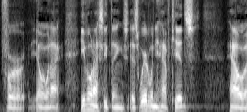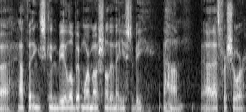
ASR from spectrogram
for you know, when I even when I see things, it's weird when you have kids, how uh, how things can be a little bit more emotional than they used to be. Um, uh, that's for sure.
